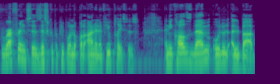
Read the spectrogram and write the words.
references this group of people in the Quran in a few places. And He calls them ulul albab,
